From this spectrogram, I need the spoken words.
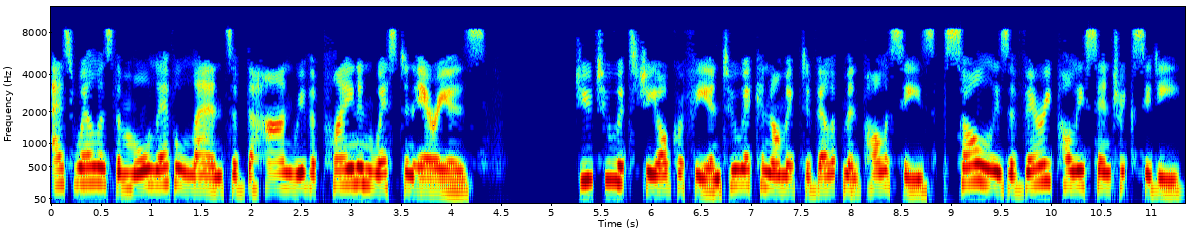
as well as the more level lands of the Han River Plain and western areas. Due to its geography and to economic development policies, Seoul is a very polycentric city.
